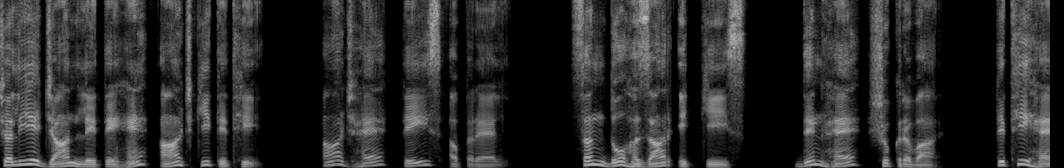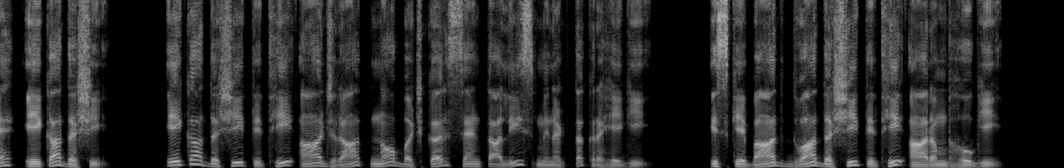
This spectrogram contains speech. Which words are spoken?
चलिए जान लेते हैं आज की तिथि। आज है 23 अप्रैल, सन 2021 दिन है शुक्रवार, तिथि है एकादशी। एकादशी तिथि आज रात नौ बजकर सैंतालीस मिनट तक रहेगी। इसके बाद द्वादशी तिथि आरंभ होगी।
